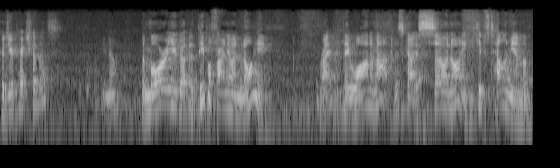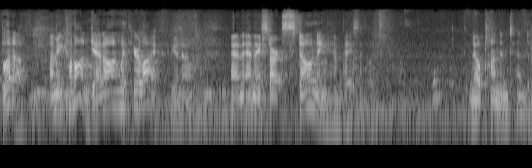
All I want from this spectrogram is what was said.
Could you picture this? You know, the more you go, people find him annoying, right? They want him out. This guy is so annoying. He keeps telling me I'm a Buddha. I mean, come on, get on with your life, you know? And, and they start stoning him, basically. No pun intended.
